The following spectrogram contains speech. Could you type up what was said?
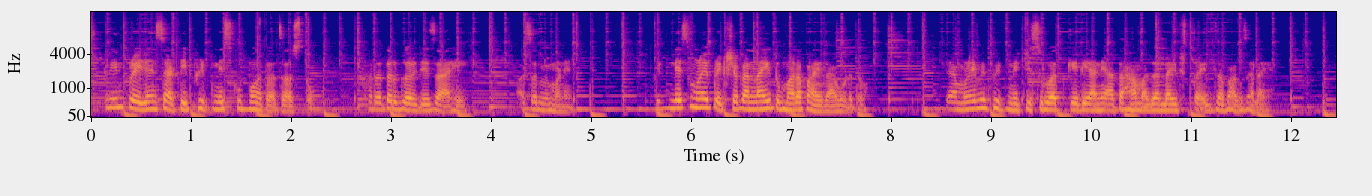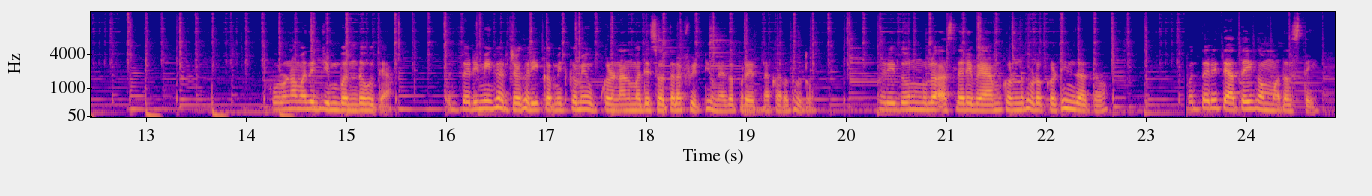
स्क्रीन प्रेझेन्ससाठी फिटनेस खूप महत्त्वाचा असतो. खरं तर गरजेचं आहे असं मी म्हणेन. फिटनेसमुळे प्रेक्षकांनाही तुम्हाला पाहायला आवडतं. त्यामुळे मी फिटनेसची सुरुवात केली आणि आता हा माझा लाईफस्टाईलचा भाग झाला आहे कोरोनामध्ये जिम बंद होत्या पण तरी मी घरच्या घरी कमीत कमी उपकरणांमध्ये स्वतःला फिट ठेवण्याचा प्रयत्न करत होतो. घरी दोन मुलं असल्याने व्यायाम करणं थोडं कठीण जातं पण तरी त्यातही गंमत असते.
